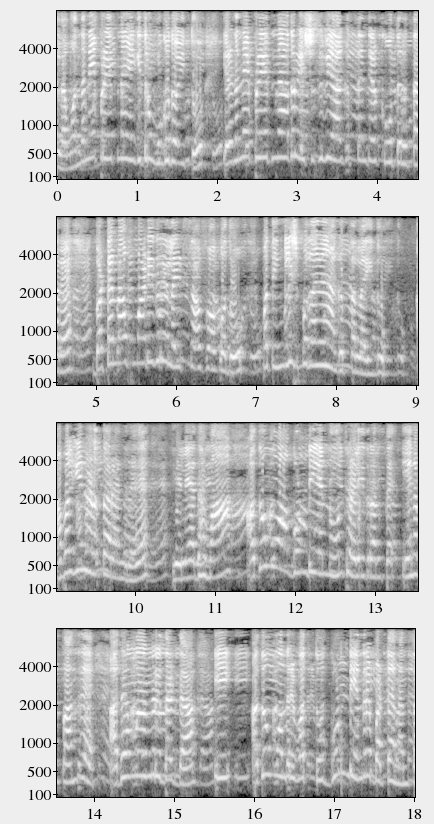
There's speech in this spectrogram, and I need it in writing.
ಅನ್ಬೇಕಲ್ಲ ಒಂದನೇ ಪ್ರಯತ್ನ ಹೇಗಿದ್ರು ಮುಗಿದೋಯ್ತು. ಎರಡನೇ ಪ್ರಯತ್ನ ಆದ್ರೂ ಯಶಸ್ವಿ ಆಗುತ್ತೆ ಅಂತ ಹೇಳಿ ಕೂತಿರ್ತಾರೆ. ಬಟನ್ ಆಫ್ ಮಾಡಿದ್ರೆ ಲೈಟ್ಸ್ ಆಫ್ ಆಗೋದು. ಮತ್ತೆ ಇಂಗ್ಲಿಷ್ ಪದನೇ ಆಗುತ್ತಲ್ಲ ಇದು. ಅವಾಗ ಏನ್ ಹೇಳ್ತಾರೆ ಅಂದ್ರೆ, ಎಲೆ ಅಧಮ ಅದುಮು ಆ ಗುಂಡಿಯನ್ನು ಅಂತ ಹೇಳಿದ್ರಂತೆ. ಏನಪ್ಪಾ ಅಂದ್ರೆ, ಅಧಮ ಅಂದ್ರೆ ದಡ್ಡ. ಈ ಅದುಮು ಅಂದ್ರೆ ಒತ್ತು, ಗುಂಡಿ ಅಂದ್ರೆ ಬಟನ್ ಅಂತ.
